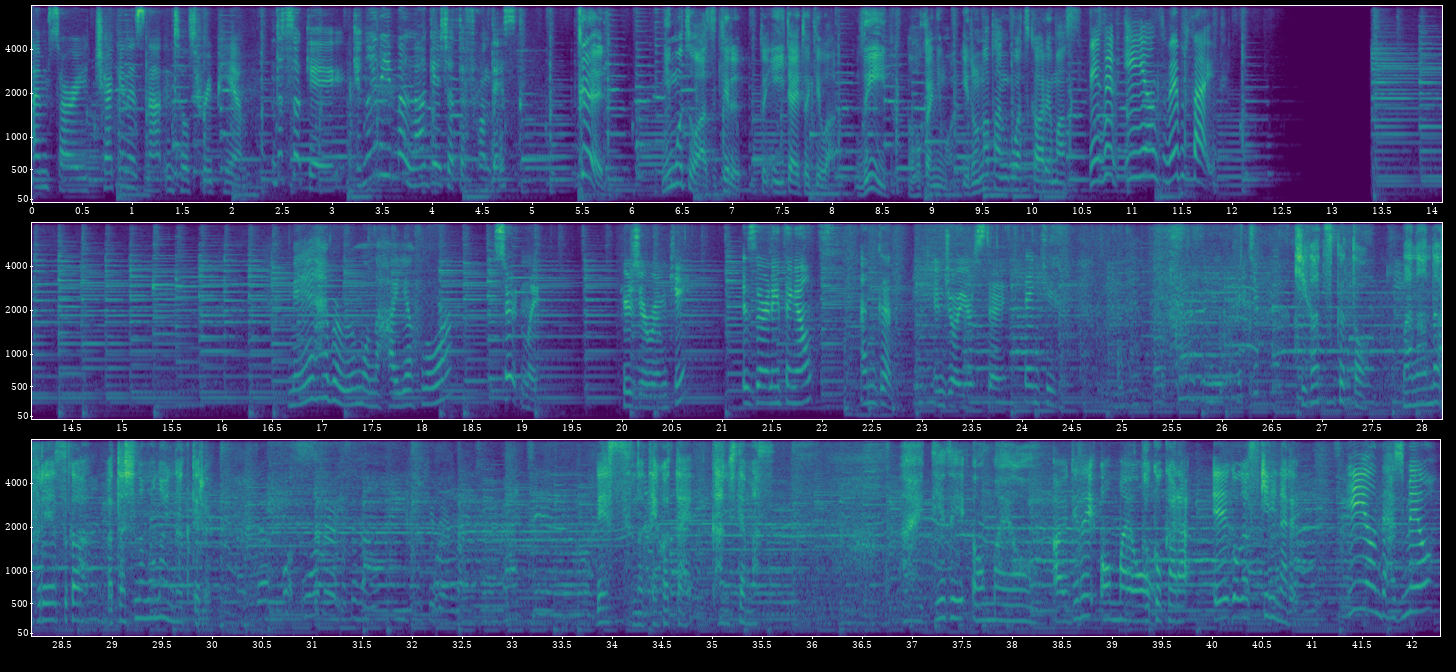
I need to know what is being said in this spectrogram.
I'm sorry, check-in is not until 3 p.m. That's okay. Can I leave my luggage at the front desk? Good! 荷物を預けると言いたいときは leave の他にもいろんな単語が使われます。Visit AEON's website. May I have a room on the higher floor? Certainly. Here's your room key. Is there anything else? I'm good. Enjoy your stay. Thank you. 気がつくと学んだフレーズが私のものになってるレッスンの手応え感じてます I did it on my own. I did it on my own. ここから英語が好きになるいい音で始めよう。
